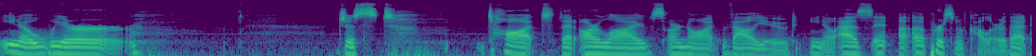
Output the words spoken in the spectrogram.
you know, we're just taught that our lives are not valued, you know, as a, a person of color, that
